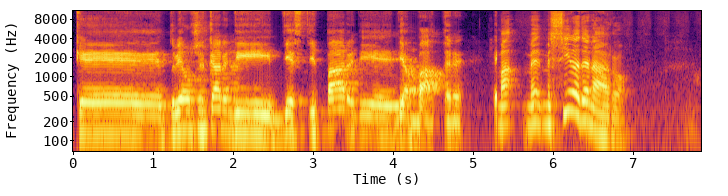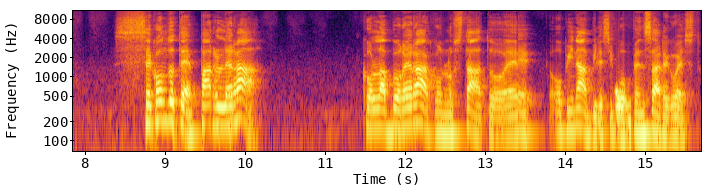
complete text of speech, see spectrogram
che dobbiamo cercare di, di estirpare, di, di abbattere. Ma Messina Denaro, secondo te parlerà, collaborerà con lo Stato? È opinabile, si può pensare questo?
